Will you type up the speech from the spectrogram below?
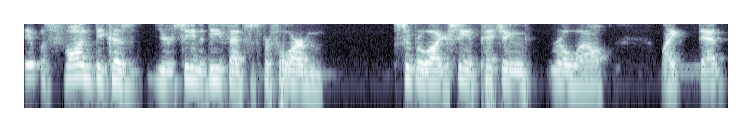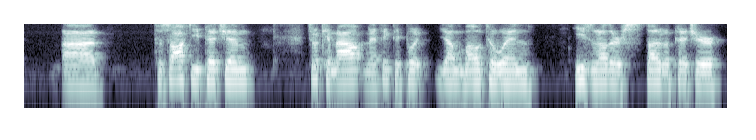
it was fun because you're seeing the defenses perform super well. You're seeing pitching real well. Like they had uh pitch him, took him out, and I think they put Yamamoto in. He's another stud of a pitcher.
